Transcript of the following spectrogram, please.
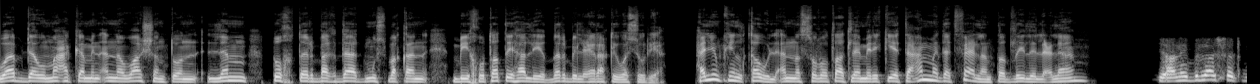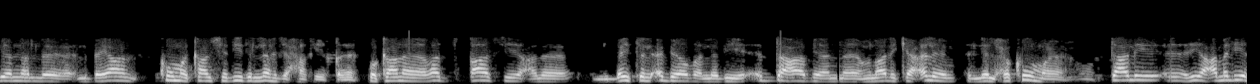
وأبدأ معك من أن واشنطن لم تخطر بغداد مسبقا بخططها لضرب العراق وسوريا هل يمكن القول أن السلطات الأمريكية تعمدت فعلا تضليل الإعلام؟ يعني بلا شك بأن البيان كوما كان شديد اللهجة حقيقة وكان رد قاسي على البيت الأبيض الذي ادعى بأن هنالك علم للحكومة. وبالتالي هي عملية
